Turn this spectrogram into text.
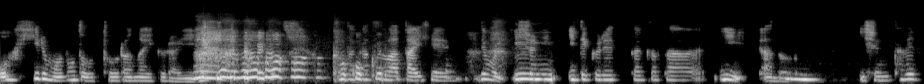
お昼も喉を通らないぐらい、過酷だ。は大変。でも一緒にいてくれた方に、あの、うん。一緒に食べて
